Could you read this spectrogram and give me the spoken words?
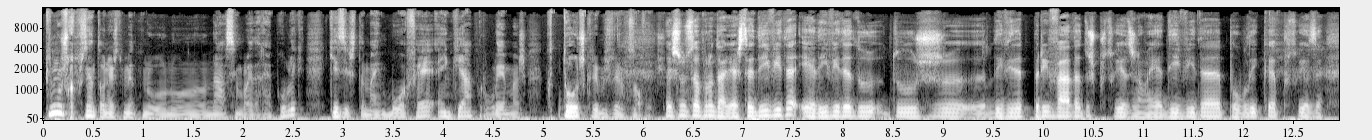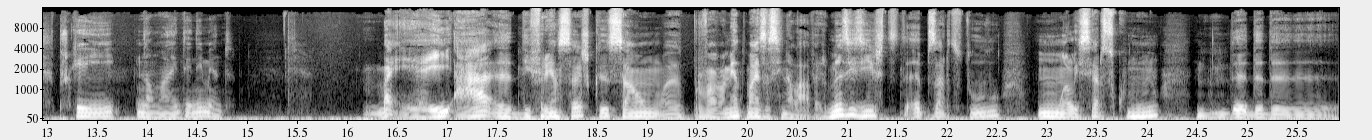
que nos representam neste momento no, no, na Assembleia da República, que existe também boa fé em que há problemas que todos queremos ver resolvidos. Deixa-me só perguntar esta dívida é a dívida do, dos eh, dívida privada dos portugueses, não é a dívida pública portuguesa, porque aí não há entendimento. Bem, aí há uh, diferenças que são uh, provavelmente mais assinaláveis, mas existe, apesar de tudo, um alicerce comum de, de, de,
